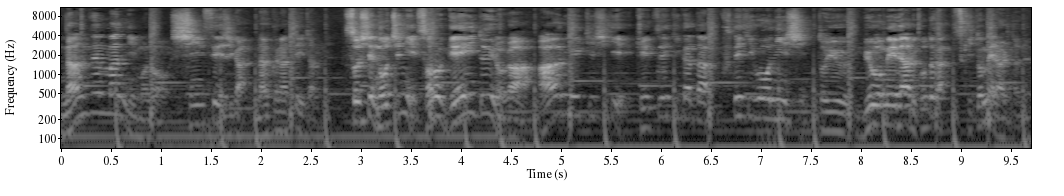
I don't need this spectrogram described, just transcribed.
何千万人もの新生児が亡くなっていたのね。そして後にその原因というのが RH 式血液型不適合妊娠という病名であることが突き止められたのよ。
